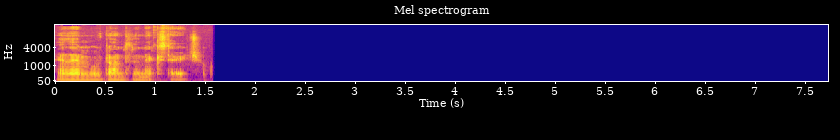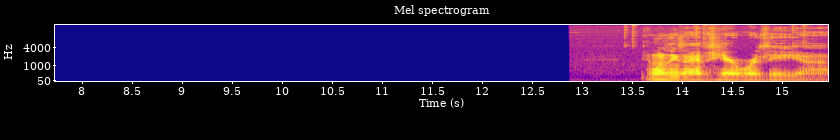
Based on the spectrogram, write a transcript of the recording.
and then moved on to the next stage. And one of the things I added here were the uh,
